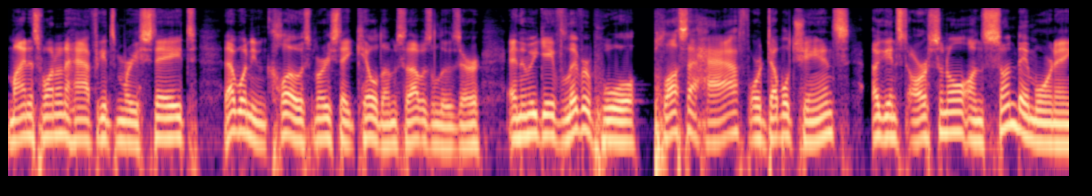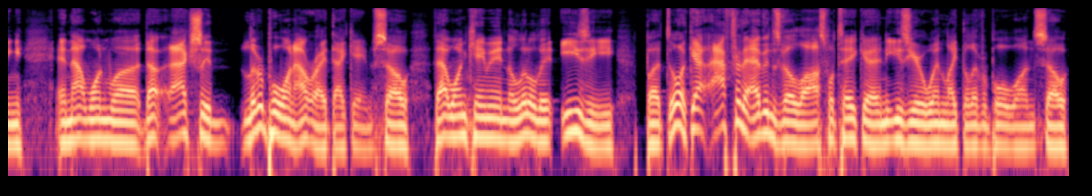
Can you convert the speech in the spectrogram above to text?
minus one and a half against Murray State. That wasn't even close. Murray State killed them, so that was a loser. And then we gave Liverpool plus a half or double chance against Arsenal on Sunday morning, and that one was that actually Liverpool won outright that game. So that one came in a little bit easy. But look, after the Evansville loss, we'll take an easier win like the Liverpool one. So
